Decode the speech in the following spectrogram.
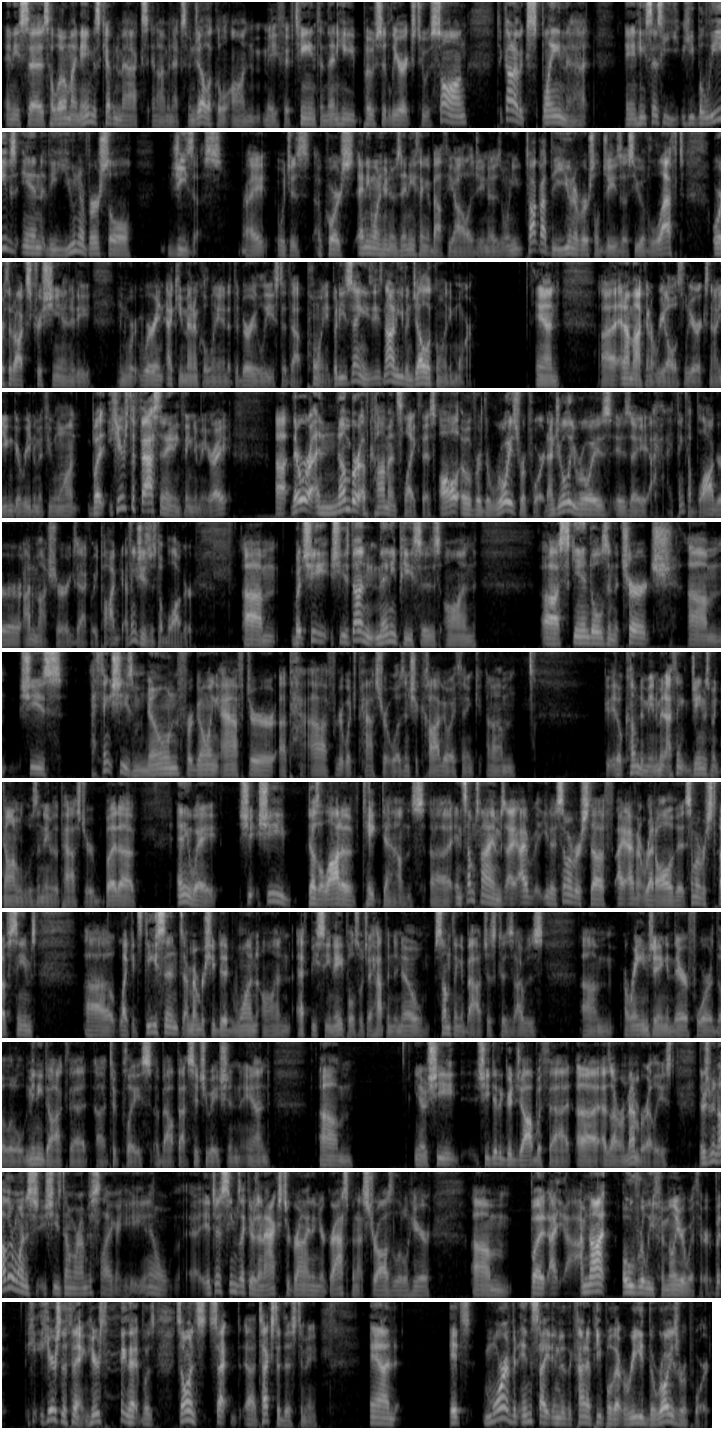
And he says, Hello, my name is Kevin Max, and I'm an evangelical on May 15th. And then he posted lyrics to a song to kind of explain that. And he says he, he believes in the universal Jesus, right? Which is, of course, anyone who knows anything about theology knows when you talk about the universal Jesus, you have left Orthodox Christianity and we're, we're in ecumenical land at the very least at that point. But he's saying he's, not evangelical anymore. And uh, and I'm not going to read all his lyrics now. You can go read them if you want. But here's the fascinating thing to me, right? Uh, there were a number of comments like this all over the Roys report. Now, Julie Roys is a, I think, a blogger. I'm not sure exactly. Pod, I think she's just a blogger. Um, but she she's done many pieces on uh, scandals in the church. Um, she's I think she's known for going after a, uh, I forget which pastor it was in Chicago. I think. Um, it'll come to me in a minute. I think James MacDonald was the name of the pastor, but uh, anyway, she she does a lot of takedowns, uh, and sometimes I, I, you know some of her stuff I, I, haven't read all of it. Some of her stuff seems uh, like it's decent. I remember she did one on FBC Naples, which I happen to know something about just because I was um, arranging and therefore the little mini doc that uh, took place about that situation and. Um, you know she she did a good job with that uh, as I remember at least. There's been other ones she's done where I'm just like you know it just seems like there's an axe to grind and you're grasping at straws a little here. Um, but I, I'm not overly familiar with her. But he, here's the thing. Here's the thing that was someone set, uh, texted this to me, and it's more of an insight into the kind of people that read the Roys report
